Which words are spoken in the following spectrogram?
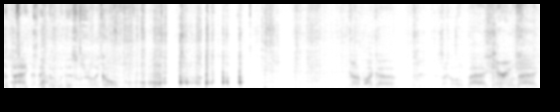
The bag that they put with this was really cool. Kind of like a, it's like a little bag, carrying bag.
